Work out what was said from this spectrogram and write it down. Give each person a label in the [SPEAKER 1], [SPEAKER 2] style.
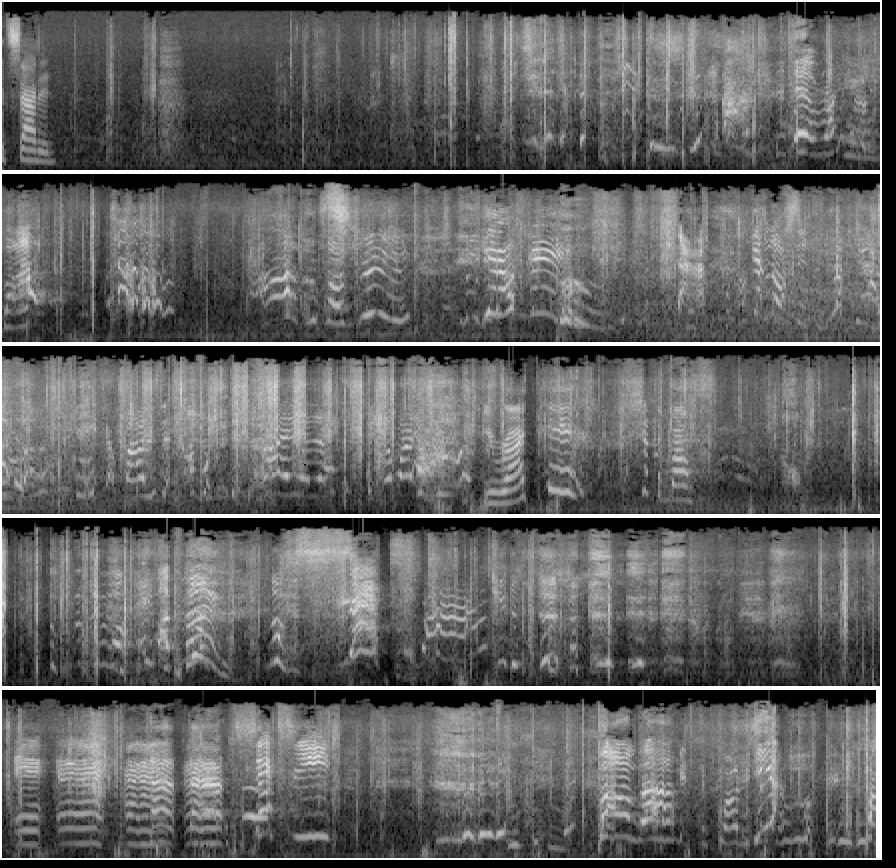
[SPEAKER 1] It started.
[SPEAKER 2] Hey, Rocky, I'm back. Ah, my food. Get off me. Ah, Get lost in the Rocky.
[SPEAKER 1] You right there. Shut the mouth.
[SPEAKER 2] Hey, my poo. Ah!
